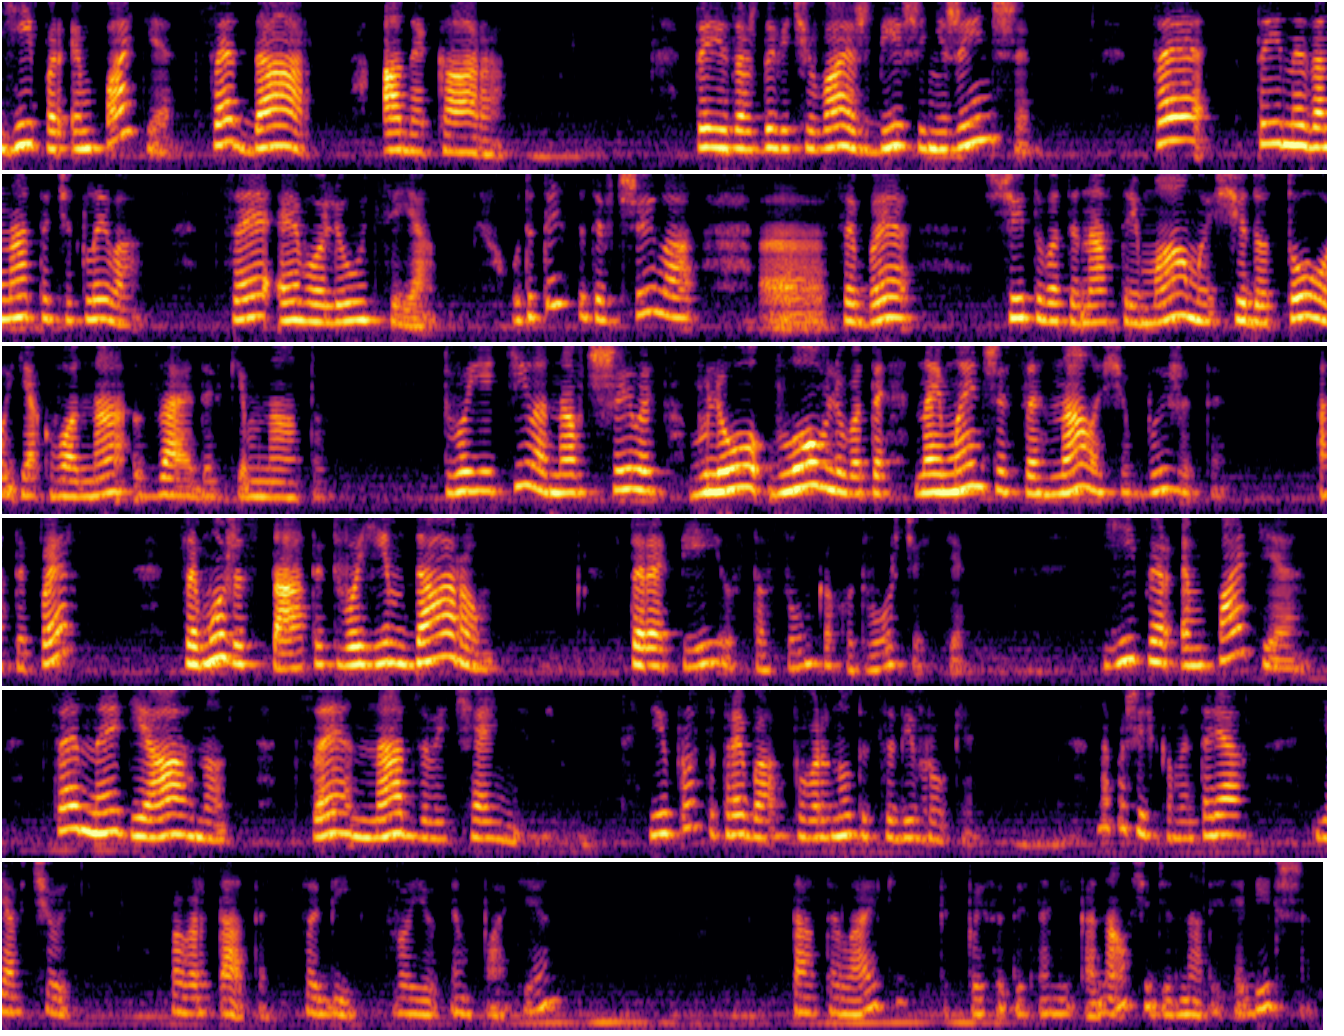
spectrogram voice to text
гіперемпатія це дар, а не кара. Ти завжди відчуваєш більше, ніж інші. Це ти не занадто чутлива, це еволюція. У дитинстві ти вчила е, себе щитувати настрій мами ще до того, як вона зайде в кімнату. Твоє тіло навчилось вловлювати найменші сигнали, щоб вижити. А тепер це може стати твоїм даром в терапії, у стосунках, у творчості. Гіперемпатія це не діагноз, це надзвичайність. Її просто треба повернути собі в руки. Напишіть в коментарях, я вчусь повертати собі свою емпатію. Ставте лайки і підписуйтесь на мій канал, щоб дізнатися більше.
